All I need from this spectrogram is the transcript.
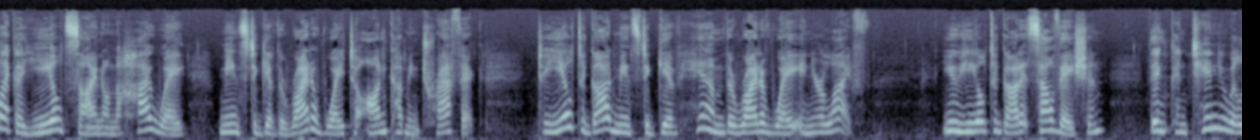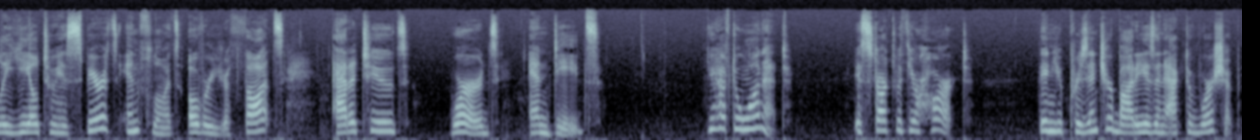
like a yield sign on the highway means to give the right of way to oncoming traffic, to yield to God means to give Him the right of way in your life. You yield to God at salvation, then continually yield to His Spirit's influence over your thoughts, attitudes, words, and deeds. You have to want it. It starts with your heart. Then you present your body as an act of worship.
